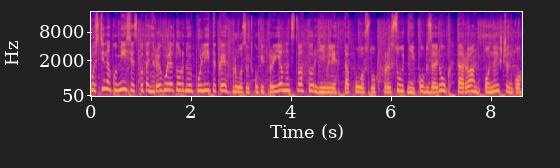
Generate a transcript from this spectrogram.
Постійна комісія з питань регуляторної політики, розвитку підприємництва, торгівлі та послуг. Присутні Кобзарюк, Таран, Онищенко,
